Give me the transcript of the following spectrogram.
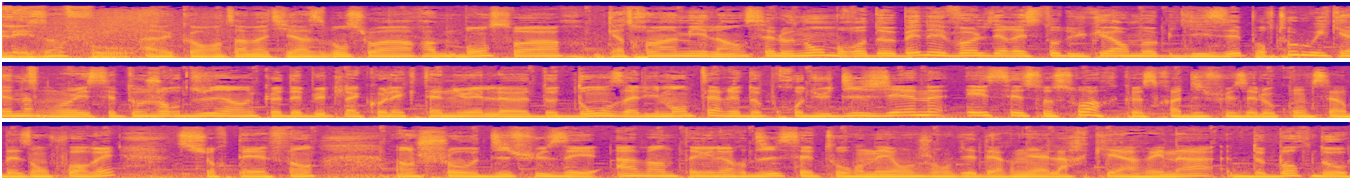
les infos. Avec Corentin Mathias, bonsoir. Bonsoir. 80 000, hein, c'est le nombre de bénévoles des Restos du Cœur mobilisés pour tout le week-end. Oui, c'est aujourd'hui hein, que débute la collecte annuelle de dons alimentaires et de produits d'hygiène. Et c'est ce soir que sera diffusé le concert des Enfoirés sur TF1. Un show diffusé à 21h10 et tourné en janvier dernier à l'Arkea Arena de Bordeaux.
